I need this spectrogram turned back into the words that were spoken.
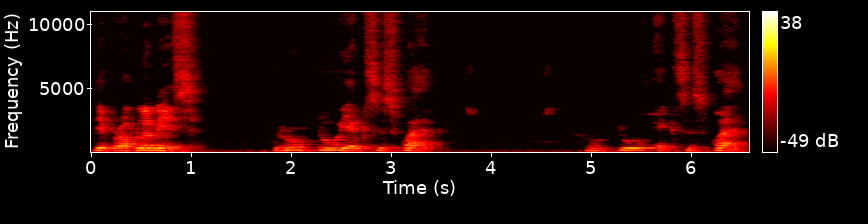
The problem is root 2x square root 2x square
